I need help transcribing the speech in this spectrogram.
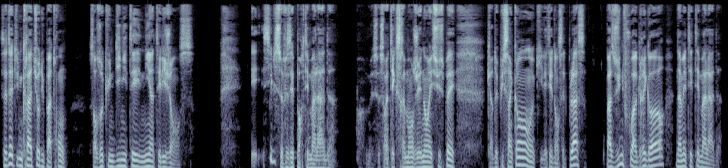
C'était une créature du patron, sans aucune dignité ni intelligence. Et s'il se faisait porter malade? Mais ce serait extrêmement gênant et suspect, car depuis cinq ans qu'il était dans cette place, pas une fois Grégor n'avait été malade.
